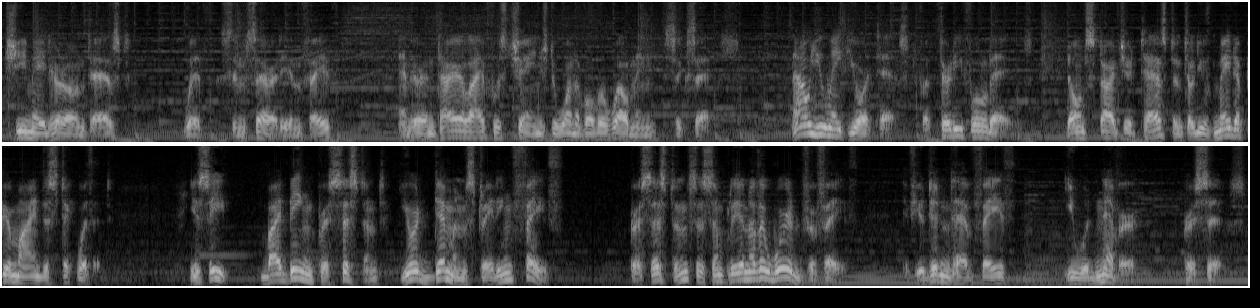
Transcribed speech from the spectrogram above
She made her own test with sincerity and faith, and her entire life was changed to one of overwhelming success. Now you make your test for 30 full days don't start your test until you've made up your mind to stick with it. You see, by being persistent, you're demonstrating faith. Persistence is simply another word for faith. If you didn't have faith, you would never persist.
